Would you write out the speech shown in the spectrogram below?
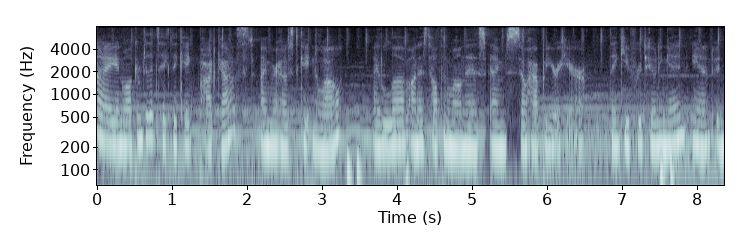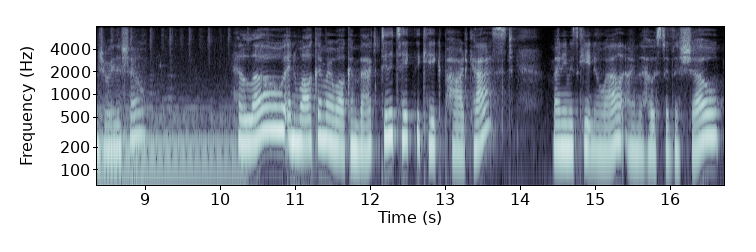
Hi, and welcome to the Take the Cake podcast. I'm your host, Kate Noel. I love honest health and wellness. I'm so happy you're here. Thank you for tuning in and enjoy the show. Hello, and welcome or welcome back to the Take the Cake podcast. My name is Kate Noel. I'm the host of the show.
